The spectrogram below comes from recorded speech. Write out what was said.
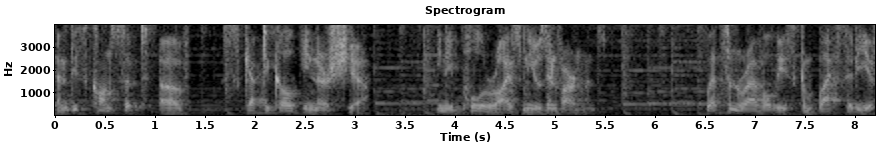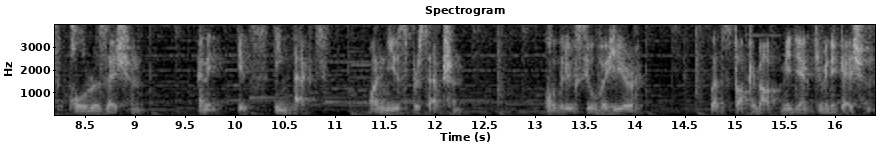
and this concept of skeptical inertia in a polarized news environment. Let's unravel this complexity of polarization and its impact on news perception. Rodrigo Silva here. Let's talk about media and communication.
